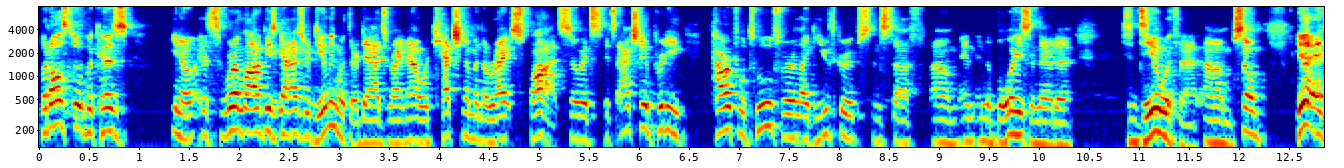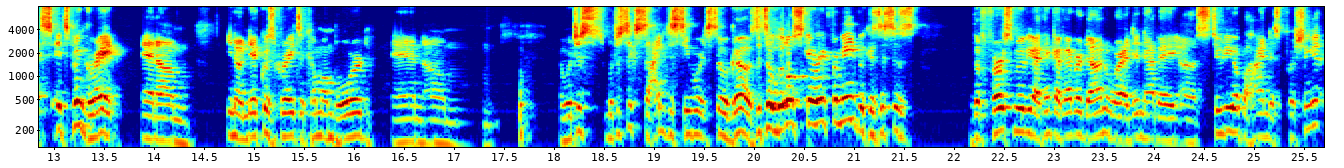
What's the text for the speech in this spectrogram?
but also because you know it's where a lot of these guys are dealing with their dads right now. We're catching them in the right spot, so it's it's actually a pretty powerful tool for like youth groups and stuff, um, and, and the boys in there to to deal with that. Um, so yeah, it's it's been great, and um, you know Nick was great to come on board, and um, and we're just we're just excited to see where it still goes. It's a little scary for me because this is the first movie I think I've ever done where I didn't have a, a studio behind us pushing it,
